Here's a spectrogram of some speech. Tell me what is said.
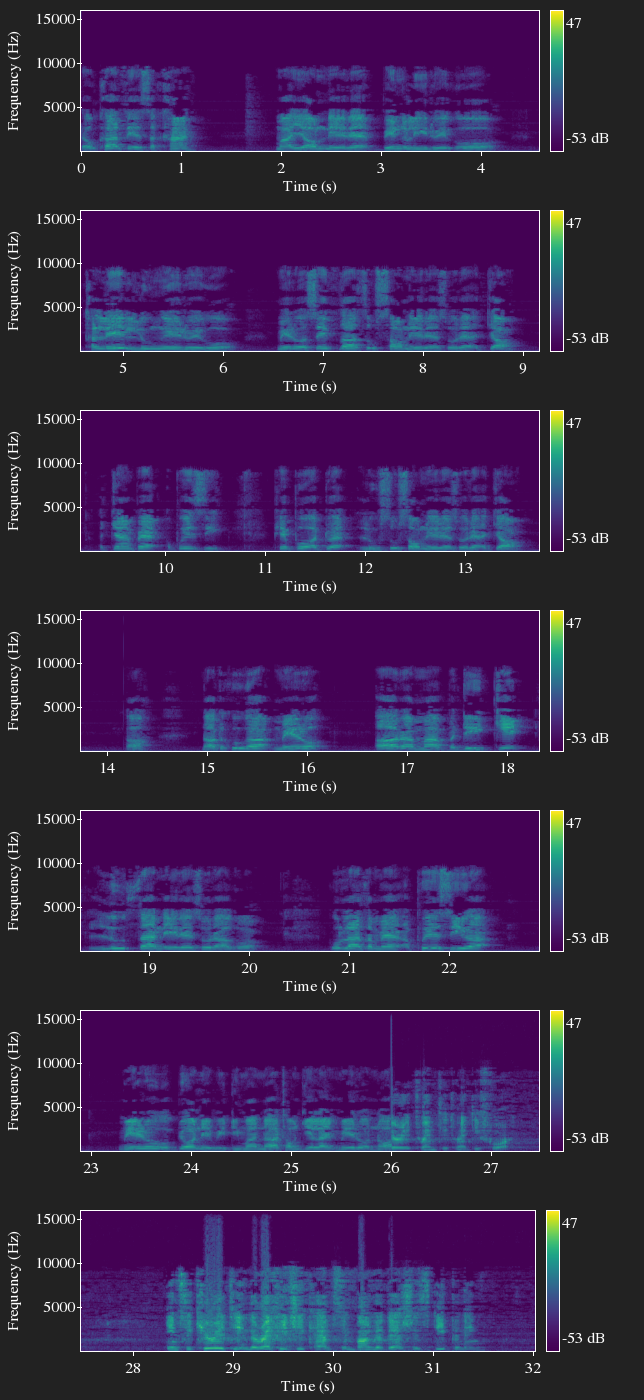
ဒုက္ခသည်စခန်းမှာရောက်နေတဲ့ဘင်္ဂလီတွေကိုခလေးလူငယ်တွေကို မေတို့စိတ်သားစုဆောင်းနေတယ်ဆိုတဲ့အကြောင်းအကြံဖက်အဖွဲ့အစည်းဖြစ်ဖို့အတွက်လူစုဆောင်းနေတယ်ဆိုတဲ့အကြောင်းနော်နောက်တစ်ခုကမေတို့အာရမပတိကျင့်လူသတ်နေတယ်ဆိုတာကိုကုလသမဂ္ဂအဖွဲ့အစည်းကမေတို့ကိုပြောနေပြီဒီမှာနားထောင်ကြည့်လိုက်မေတို့နော် February 2024. Insecurity in the refugee camps in Bangladesh is deepening,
